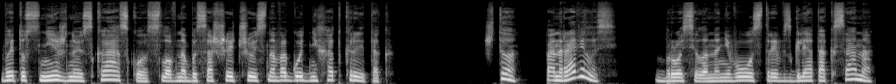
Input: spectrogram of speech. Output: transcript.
в эту снежную сказку, словно бы сошедшую с новогодних открыток. «Что, понравилось?» — бросила на него острый взгляд Оксана,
